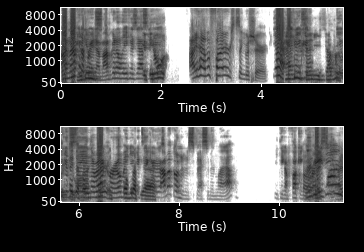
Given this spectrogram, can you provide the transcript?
I'm not gonna can bring him. I'm gonna leave his ass. If you alone. don't, I have a fire extinguisher. Yeah, He and can you can send you you separately. can stay in the rec room shove and you can take ass. your. I'm not going to the specimen lab. You think I'm fucking Oh, crazy? see, I.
